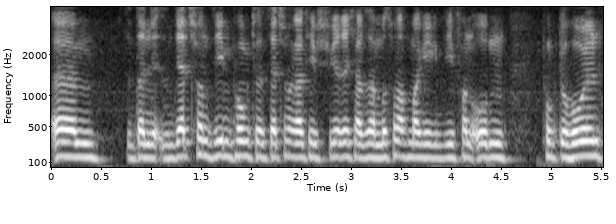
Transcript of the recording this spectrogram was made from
Ähm, sind dann sind jetzt schon sieben Punkte, ist jetzt schon relativ schwierig. Also da muss man auch mal gegen die von oben Punkte holen,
